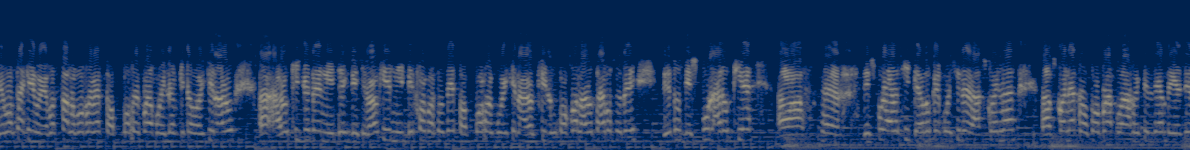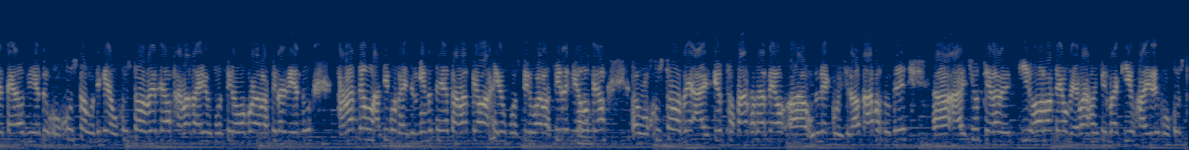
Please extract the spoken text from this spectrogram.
ব্যৱস্থা সেই ব্যৱস্থা ল'বৰ বাবে তৎপৰ হৈ পৰা পৰিলক্ষিত হৈছিল আৰু আহ, আৰক্ষীকে তেওঁ নিৰ্দেশ দিছিল। আৰু সেই নিৰ্দেশৰ পাছতে তৎপৰ হৈ পৰিছিল আৰক্ষী লোকসকল আৰু তাৰ পাছতে যিহেতু দিছপুৰ আৰক্ষীয়ে দিছপুৰ আৰক্ষী তেওঁলোকে কৈছিলে ৰাজকন্যা ৰাজকন্যাৰ তৰফৰ পৰা কোৱা হৈছিল যে তেওঁ যিহেতু অসুস্থ গতিকে অসুস্থভাৱে তেওঁ থানাত আহি উপস্থিত হ'ব পৰা নাছিলে। যিহেতু থানাত তেওঁ মাতি পঠাইছিল কিন্তু সেই থানাত তেওঁ আহি উপস্থিত হোৱা নাছিলে কিয়নো তেওঁ অসুস্থভাৱে আই চি ইউত থকাৰ কথা তেওঁ উল্লেখ কৰিছিল। আৰু তাৰ পাছতে আই চি ইউত কি ধৰণৰ তেওঁ বেমাৰ হৈছিল বা কি শাৰীৰিক অসুস্থ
